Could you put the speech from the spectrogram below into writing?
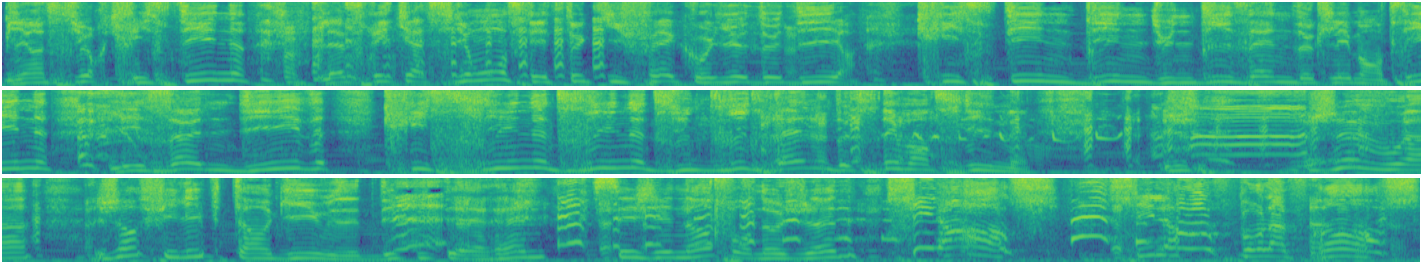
Bien sûr Christine, la frication c'est ce qui fait qu'au lieu de dire Christine digne d'une dizaine de clémentines, les jeunes disent Christine digne d'une dizaine de clémentines. Je, vois Jean-Philippe Tanguy, vous êtes député RN, c'est gênant pour nos jeunes. Silence Silence pour la France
